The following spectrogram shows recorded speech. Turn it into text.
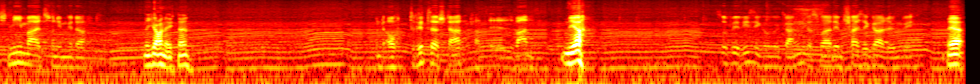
Ich niemals von ihm gedacht. Ich auch nicht, ne? Und auch dritter Startplatz, ist Wahnsinn. Ja, So viel Risiko gegangen, das war dem scheißegal irgendwie. ja.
